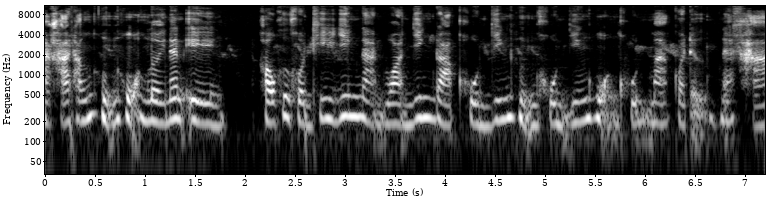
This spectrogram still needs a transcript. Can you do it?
นะคะ ทั้งหึงหวงเลยนั่นเอง เขาคือคนที่ยิ่งนานวันยิ่งรักคุณยิ่งหึงคุณยิ่งหวงคุณมากกว่าเดิมนะคะ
